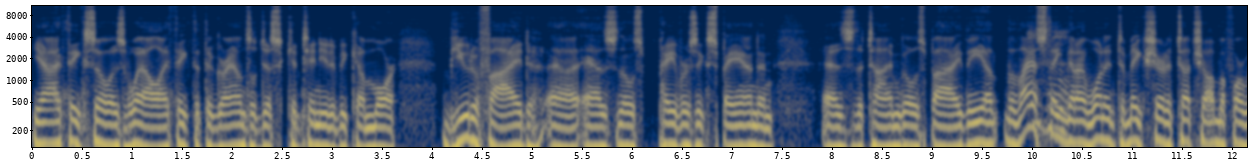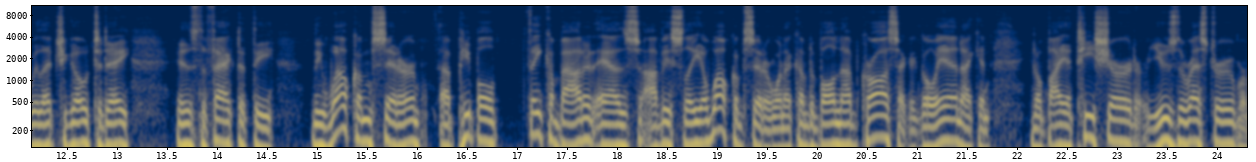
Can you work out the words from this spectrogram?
Yeah, I think so as well. I think that the grounds will just continue to become more beautified uh, as those pavers expand and as the time goes by. The uh, the last mm-hmm. thing that I wanted to make sure to touch on before we let you go today is the fact that the the Welcome Center, uh, people think about it as obviously a welcome center. When I come to Bald Knob Cross, I can go in, I can, you know, buy a T-shirt or use the restroom or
